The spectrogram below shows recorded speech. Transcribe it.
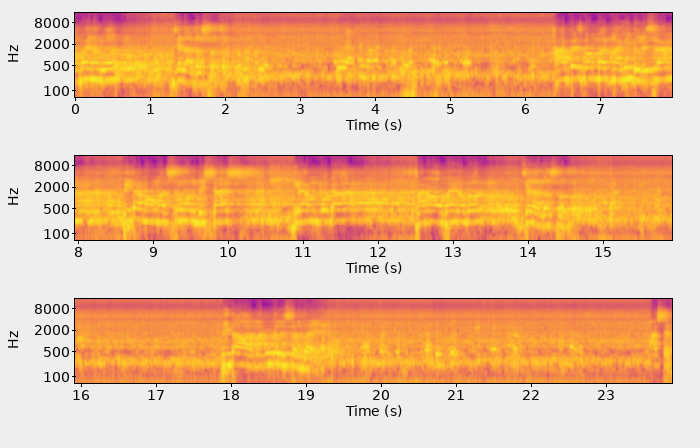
অভয়নগর, জেলা যশোর। হাফেজ মোহাম্মদ মাহিদুল ইসলাম, পিতা মোহাম্মদ সুমন বিশ্বাস গ্রাম কোটা? থানা অভয়নগর, জেলা যশোর। পিতা মাহিদুল ইসলাম ভাই। আসেন।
